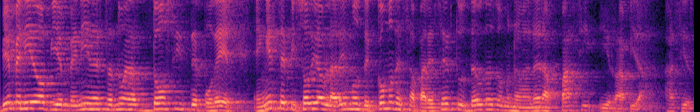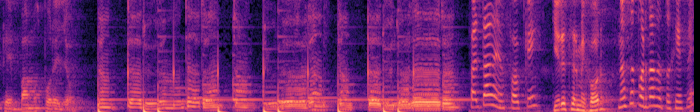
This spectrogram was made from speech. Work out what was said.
Bienvenido, bienvenida a estas nuevas dosis de poder. En este episodio hablaremos de cómo desaparecer tus deudas de una manera fácil y rápida. Así es que vamos por ello. Falta de enfoque. ¿Quieres ser mejor? ¿No soportas a tu jefe?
